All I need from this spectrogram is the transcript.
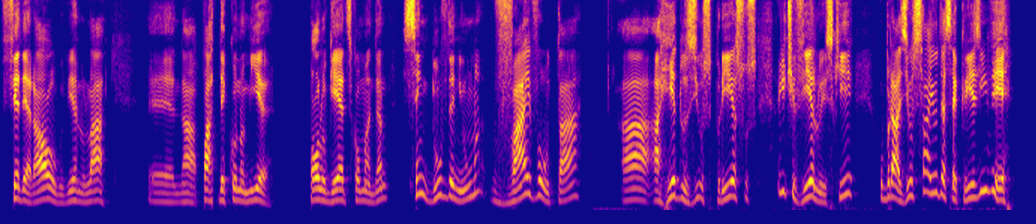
federal, o governo lá eh, na parte da economia, Paulo Guedes comandando, sem dúvida nenhuma, vai voltar a, a reduzir os preços. A gente vê, Luiz, que o Brasil saiu dessa crise em V.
